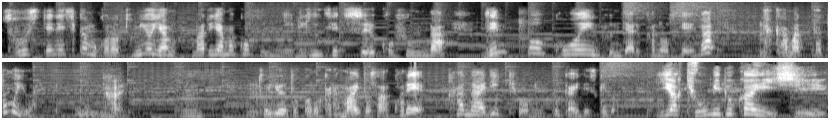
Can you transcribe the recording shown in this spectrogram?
そしてね、しかもこの富雄や丸山古墳に隣接する古墳が前方後円墳である可能性が高まったとも言われています。うんはい。うんうんというところから、マイトさん、これ、かなり興味深いですけど。いや、興味深いし、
